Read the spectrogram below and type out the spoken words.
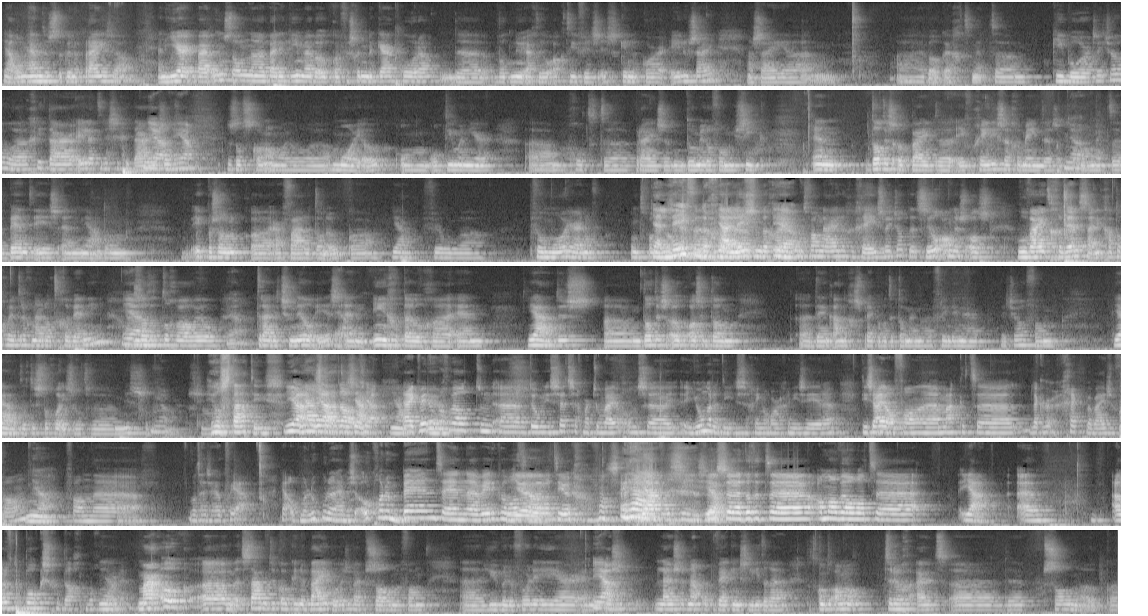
ja, om hem dus te kunnen prijzen. En hier bij ons dan, eh, bij de GIEM, we hebben ook eh, verschillende kerkkoren. De, wat nu echt heel actief is, is kinderkoor Eluzai. Nou, zij ehm, eh, hebben ook echt met ehm, keyboard, weet je wel, gitaar, elektrische gitaar. Ja, Dus, dat, ja. dus dat is gewoon allemaal heel mooi ook, om op die manier ehm, God te prijzen door middel van muziek. En dat is ook bij de evangelische gemeentes, dat het Ja. allemaal met de band is. En ja, dan, ik persoonlijk eh, ervaar het dan ook eh, ja, veel, eh, veel mooier en ontvang Ja, levendiger. ja, levendiger. Ja. Ik ontvang de Heilige Geest, weet je wel. Het is heel anders als hoe wij het gewend zijn. Ik ga toch weer terug naar dat gewenning. Ja. Omdat het toch wel heel Ja. traditioneel is en ingetogen. En ja, dus ehm, dat is ook als ik dan denk aan de gesprekken wat ik dan met mijn vriendinnen heb. Weet je wel, van ja, dat is toch wel iets wat we missen. Ja. Heel statisch. Ja, ja, statisch, dat. ja. Ja. Ik weet ook Ja. nog wel toen uh, Dominee Zet, zeg maar, toen wij onze jongerendiensten gingen organiseren, die zei al van uh, maak het uh, lekker gek bij wijze van. Ja. van uh, want hij zei ook van ja, ja op Maluku dan hebben ze ook gewoon een band en weet ik wel wat, Ja. wat hij ook allemaal zei. Ja, ja precies. Ja. Dus dat het allemaal wel wat, ja, um, out of the box gedacht ja. worden. Maar ook, um, het staat natuurlijk ook in de Bijbel, is bij psalmen van uh, jubelen voor de Heer. En ja. als je luistert naar opwekkingsliederen, dat komt allemaal terug uit uh, de psalmen ook. Uh,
